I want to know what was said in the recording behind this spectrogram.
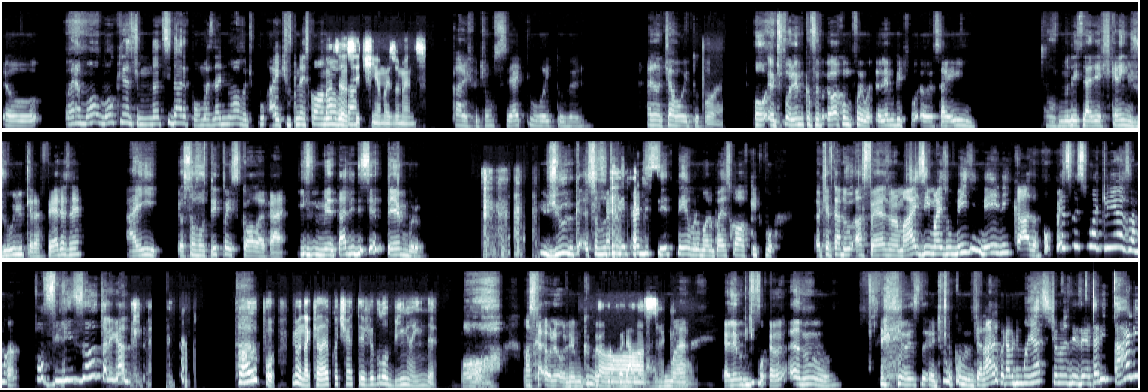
Eu, eu era mó, mó criança, tipo, mudar de cidade, pô, uma cidade nova, tipo, aí tive que ir na escola Quantos nova. Quantos anos tá? você tinha, mais ou menos? Cara, acho que eu tinha uns 7, 8, velho. Ah, não, tinha 8. Porra. Oh, eu, tipo, eu lembro que eu fui. Olha como foi, mano. Eu lembro que, tipo, eu saí. Eu mudei de cidade, acho que era em julho, que era férias, né? Aí eu só voltei pra escola, cara, em metade de setembro. Juro, cara, eu só voltei metade de setembro, mano, pra escola. Porque, tipo, eu tinha ficado as férias normais e mais um mês e meio em casa. Pô, pensa isso pra uma criança, mano. Pô, felizão, tá ligado? Claro, pô. Meu, naquela época tinha TV Globinho ainda. Oh, nossa, cara, eu, eu lembro que eu de manhã. Eu lembro que, tipo, eu, eu não. Eu, eu, tipo, como não tinha nada, eu acordava de manhã, assistia meus desenhos até de tarde.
